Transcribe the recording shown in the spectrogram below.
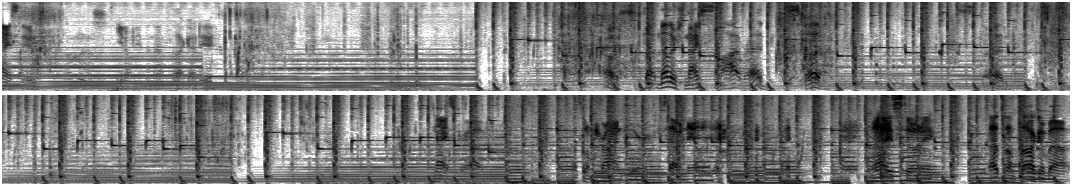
Nice, dude. You don't need the for that guy, do? Oh, another nice slot red. Stud. Stud. Nice grab. That's what I'm trying for. Just haven't nailed it nice, Tony. That's what I'm talking about.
